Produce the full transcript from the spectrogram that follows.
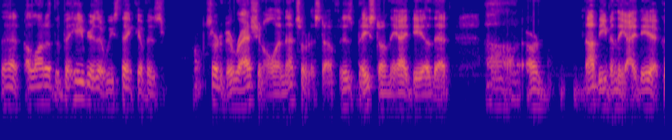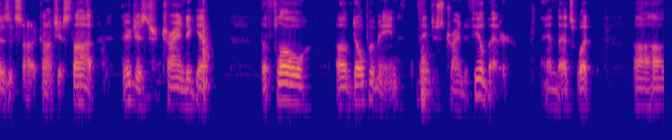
that a lot of the behavior that we think of as sort of irrational and that sort of stuff is based on the idea that, uh, or not even the idea because it's not a conscious thought. They're just trying to get the flow of dopamine. They're just trying to feel better, and that's what uh,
